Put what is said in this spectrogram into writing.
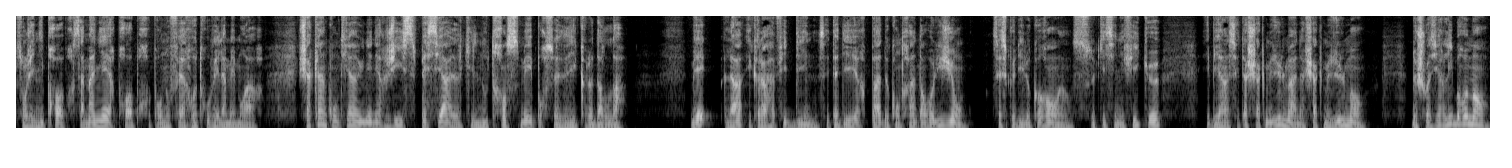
son génie propre, sa manière propre pour nous faire retrouver la mémoire. Chacun contient une énergie spéciale qu'il nous transmet pour ce zikr d'Allah. Mais la ikraha din, c'est-à-dire pas de contrainte en religion. C'est ce que dit le Coran, hein. ce qui signifie que, eh bien, c'est à chaque musulman, à chaque musulman, de choisir librement,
